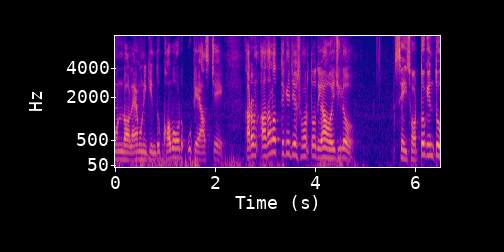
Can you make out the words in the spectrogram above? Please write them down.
মণ্ডল, এমনই কিন্তু খবর উঠে আসছে। কারণ আদালত থেকে যে শর্ত দেওয়া হয়েছিল, সেই শর্ত কিন্তু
